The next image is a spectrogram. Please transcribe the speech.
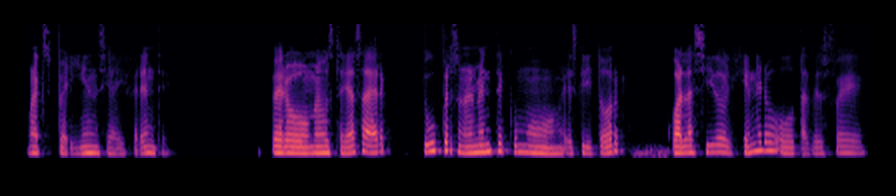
una experiencia diferente. Pero me gustaría saber, tú personalmente como escritor, ¿cuál ha sido el género o tal vez fue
